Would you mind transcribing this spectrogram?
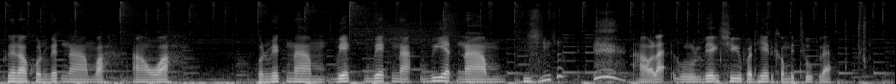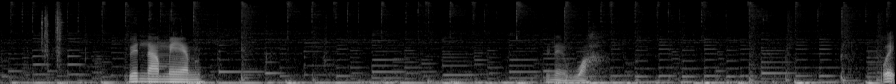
เพื่อนเราคนเวียดนามว่ะเอาว่ะ คนเวียดนามเวียกเวียกนะเวียดนาม เอาละกูเรียกชื่อประเทศเขาไม่ถูกแล้วเวียดนามแมนที่ไหนวะเว้ย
